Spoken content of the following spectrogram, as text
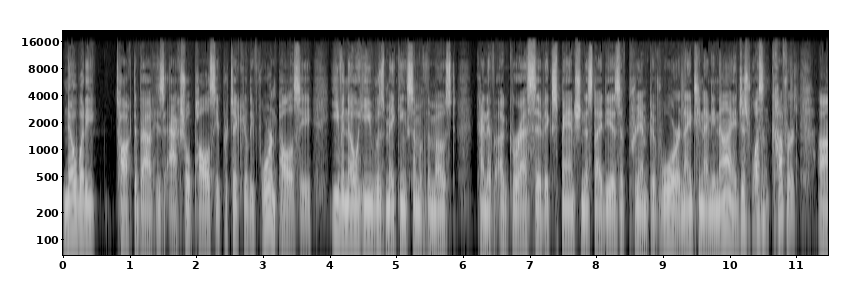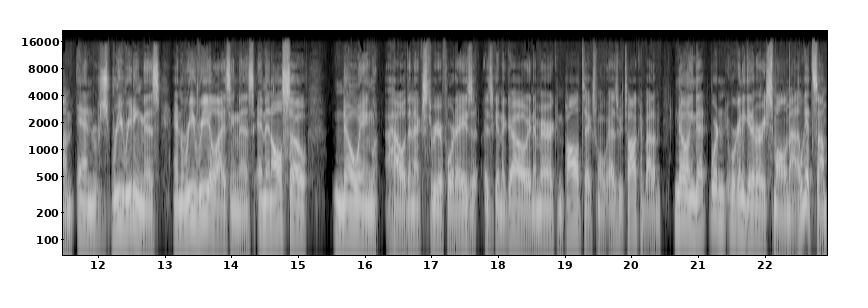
nobody talked about his actual policy, particularly foreign policy, even though he was making some of the most kind of aggressive expansionist ideas of preemptive war in 1999. It just wasn't covered. Um, and rereading this and re realizing this, and then also knowing how the next three or four days is going to go in American politics as we talk about them, knowing that we're, we're going to get a very small amount. We'll get some,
